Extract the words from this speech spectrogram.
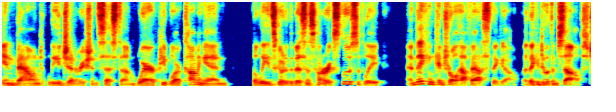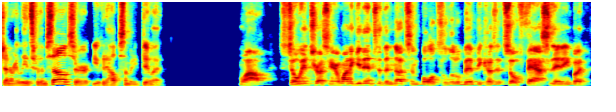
inbound lead generation system where people are coming in, the leads go to the business owner exclusively, and they can control how fast they go. They can do it themselves, generate leads for themselves, or you could help somebody do it. Wow, so interesting. I want to get into the nuts and bolts a little bit because it's so fascinating. But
